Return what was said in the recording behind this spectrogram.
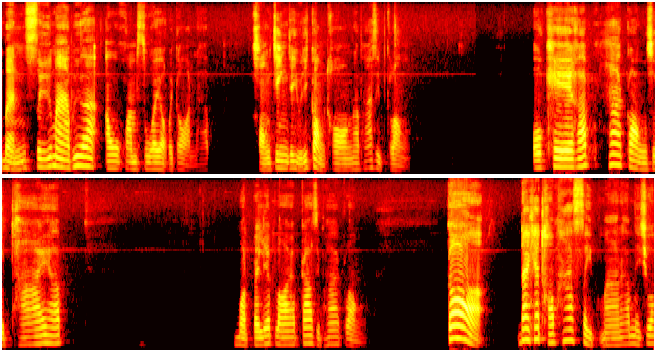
เหมือนซื้อมาเพื่อเอาความซวยออกไปก่อนนะครับ ของจริงจะอยู่ที่กล่องทองนะครับห้าสิบกล่อง โอเคครับห้ากล่องสุดท้ายครับ หมดไปเรียบร้อยครับเก้าสิบห้ากล่อง ก็ได้แค่ท็อปห้าสิบมานะครับ ในช่วง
